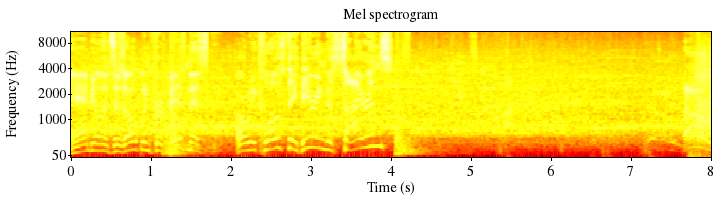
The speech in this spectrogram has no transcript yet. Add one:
Ambulance is open for business. Are we close to hearing the sirens? Oh!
